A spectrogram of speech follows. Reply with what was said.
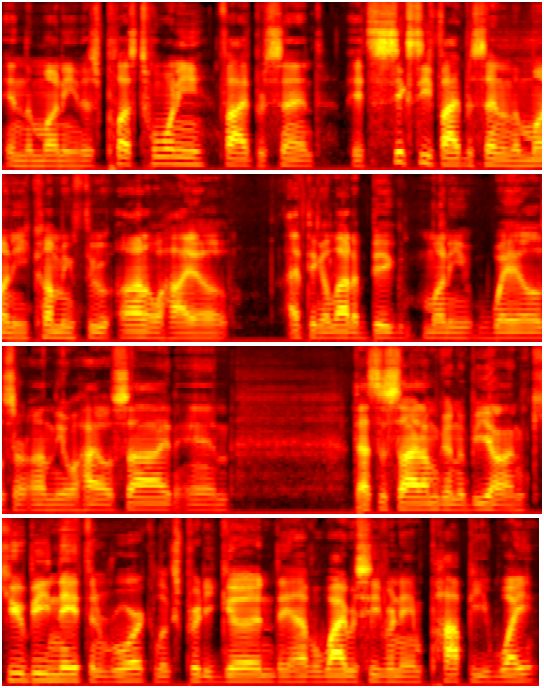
in the money. There's plus 25%. It's 65% of the money coming through on Ohio. I think a lot of big money whales are on the Ohio side, and that's the side I'm going to be on. QB Nathan Rourke looks pretty good. They have a wide receiver named Papi White,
